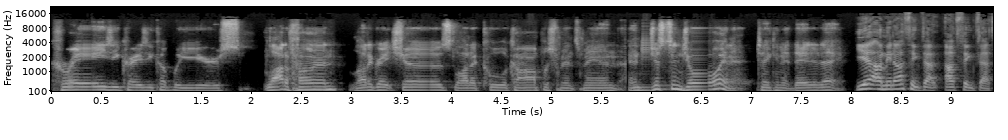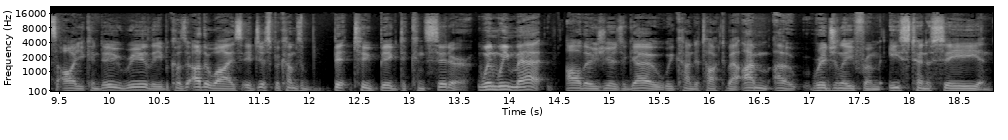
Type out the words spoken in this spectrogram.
Crazy, crazy couple years. A lot of fun, a lot of great shows, a lot of cool accomplishments, man, and just enjoying it, taking it day to day. Yeah, I mean, I think that I think that's all you can do, really, because otherwise it just becomes a bit too big to consider. When we met all those years ago, we kind of talked about. I'm originally from East Tennessee, and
